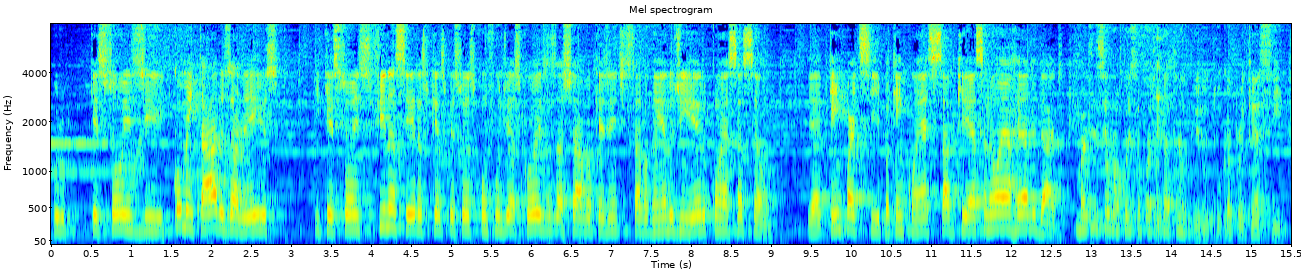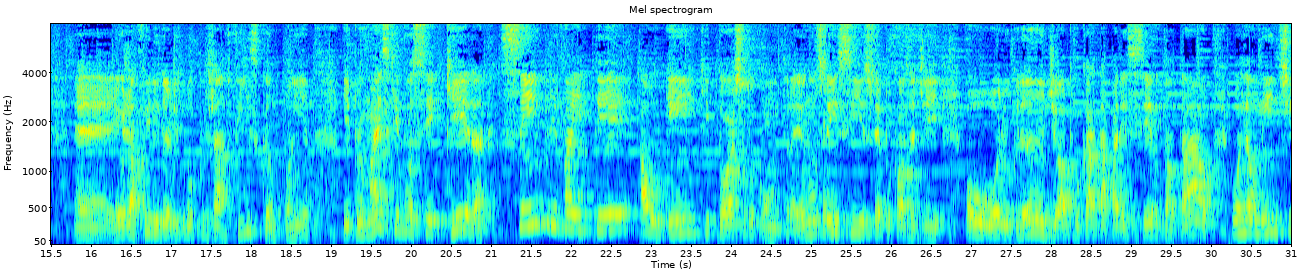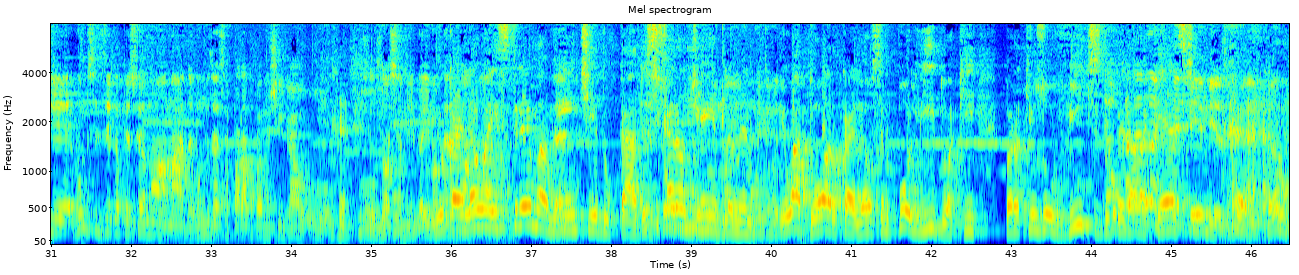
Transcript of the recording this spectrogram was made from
por questões de comentários alheios e questões financeiras, porque as pessoas confundiam as coisas, achavam que a gente estava ganhando dinheiro com essa ação. E é, quem participa, quem conhece, sabe que essa não é a realidade. Mas isso é uma coisa que você pode ficar tranquilo, Tuca, porque assim, é, eu já fui líder de grupo, já fiz campanha, e por mais que você queira, sempre vai ter alguém que torce do contra. Eu não sei se isso é por causa de ou olho grande, ó, porque o cara tá aparecendo, tal, tal, ou realmente é. Vamos dizer que a pessoa é mal amada, vamos usar essa palavra para não xingar o, o- nosso amigo aí. E o mal Carlão é amado. extremamente educado. Eu Esse cara é um muito, gentleman. muito, muito Eu educado. adoro o Carlão sendo polido aqui para que os ouvintes do É, o Pedala cara é mesmo, né? Então,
